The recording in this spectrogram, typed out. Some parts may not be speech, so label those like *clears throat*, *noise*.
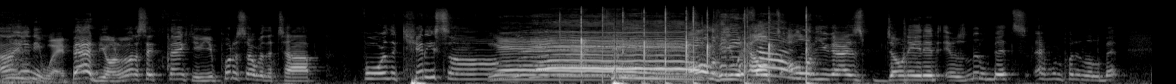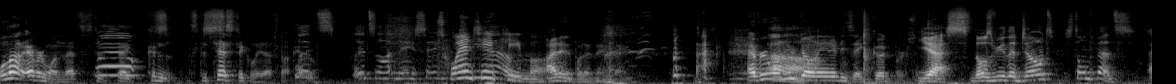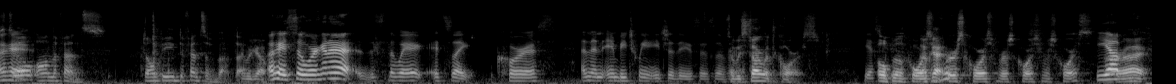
Uh, anyway, Bad Bjorn, we want to say thank you. You put us over the top for the kitty song. Yay! All of you helped. song. All of you guys donated. It was little bits. Everyone put in a little bit. Well, not everyone. That's st- Well, that couldn't, statistically that's not true. Let's let's not naysaying. 20 GM. people. I didn't put in anything. *laughs* Everyone Ah. who donated is a good person. Yes. Those of you that don't, still on the fence. Okay. Still on the fence. Don't be defensive about that. Here we go. Okay, so we're gonna this is the way it's like chorus, and then in between each of these is a verse. So we start with the chorus. Yes. Open do. with chorus, Okay. verse, chorus, verse, chorus, verse, chorus. Yep. All right.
